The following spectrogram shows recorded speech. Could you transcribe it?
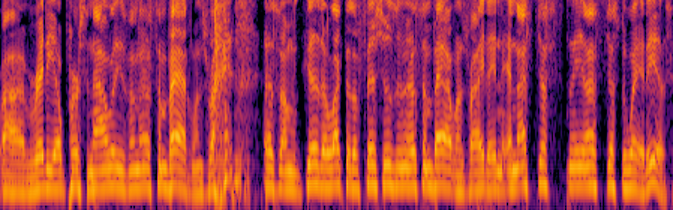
uh, radio personalities, and there's some bad ones, right? there's some good elected officials, and there's some bad ones, right? And and that's just you know, that's just the way it is.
